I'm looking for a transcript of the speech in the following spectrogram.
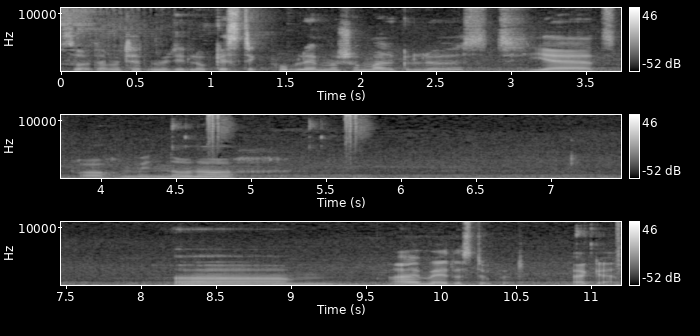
So, damit hätten wir die Logistikprobleme schon mal gelöst. Jetzt brauchen wir nur noch. Ähm, I made it stupid. Again.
